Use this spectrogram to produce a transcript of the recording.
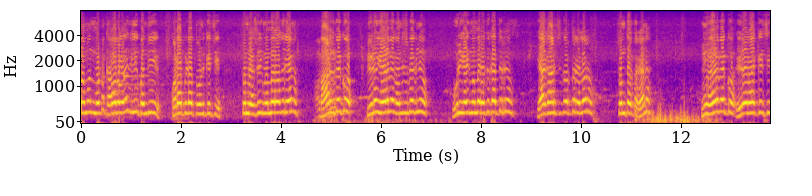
ಮೆಂಬರ್ ಮೋಟರ್ ಖರಾಬ್ ಆಗ್ಯದ ಇಲ್ಲಿಗೆ ಬಂದು ಕೊಡ ಪಿಡ ತೊಗೊಂಡ್ಕೇಸಿ ಸುಮ್ಮನೆ ಹೆಸರಿಗೆ ಮೆಂಬರ್ ಆದ್ರೆ ಏನು? ಮಾಡಿಸ್ಬೇಕು. ಪಿಡಿಯೋಗೆ ಹೇಳ್ಬೇಕು ಅಂಜಿಸ್ಬೇಕು ನೀವು. ಊರಿಗೆ ಐದು ಮೆಂಬರ್ ಎದಕ್ಕೆ ಹಾಕ್ತೀರಿ ನೀವು? ಯಾಕೆ ಆರಿಸಿ ತರ್ತಾರೆ ಎಲ್ಲರೂ? ಸುಮ್ಮ ತರ್ತಾರೆ ಏನು? ನೀವು ಹೇಳಬೇಕು ಹಿರಿಯರು ಹಾಕಿಸಿ.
